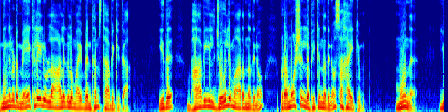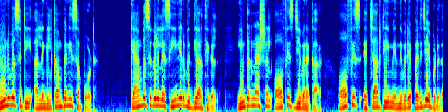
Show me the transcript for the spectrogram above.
നിങ്ങളുടെ മേഖലയിലുള്ള ആളുകളുമായി ബന്ധം സ്ഥാപിക്കുക. ഇത് ഭാവിയിൽ ജോലി മാറുന്നതിനോ പ്രൊമോഷൻ ലഭിക്കുന്നതിനോ സഹായിക്കും. മൂന്ന് യൂണിവേഴ്സിറ്റി അല്ലെങ്കിൽ കമ്പനി സപ്പോർട്ട്. ക്യാമ്പസുകളിലെ സീനിയർ വിദ്യാർത്ഥികൾ ഇന്റർനാഷണൽ ഓഫീസ് ജീവനക്കാർ ഓഫീസ് എച്ച് ടീം എന്നിവരെ പരിചയപ്പെടുക.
